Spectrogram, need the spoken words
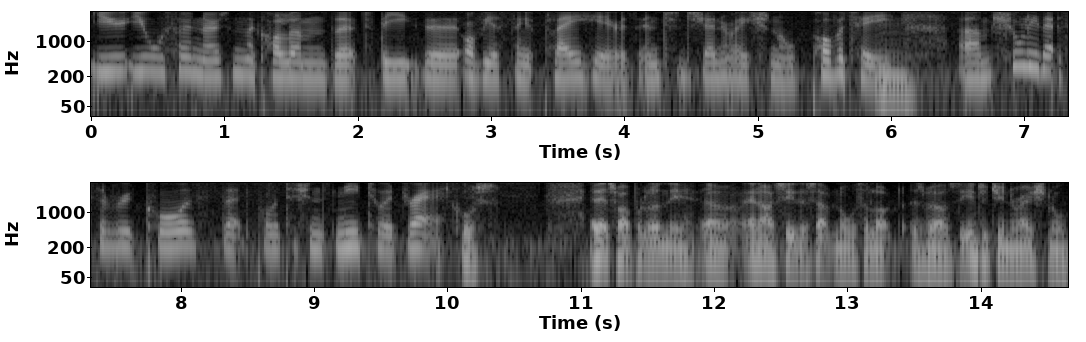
You you also note in the column that the, the obvious thing at play here is intergenerational poverty. Mm. Um, surely that's the root cause that politicians need to address. Of course. And that's why I put it in there. Uh, and I see this up north a lot as well as the intergenerational.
